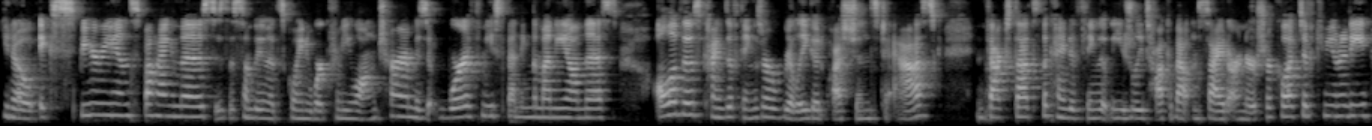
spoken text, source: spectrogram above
you know, experience behind this? Is this something that's going to work for me long term? Is it worth me spending the money on this? All of those kinds of things are really good questions to ask. In fact, that's the kind of thing that we usually talk about inside our Nurture Collective community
